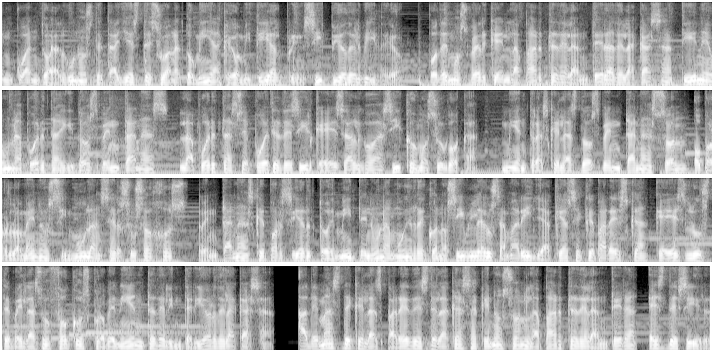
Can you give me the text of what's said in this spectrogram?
En cuanto a algunos detalles de su anatomía que omití al principio del vídeo, podemos ver que en la parte delantera de la casa tiene una puerta y dos ventanas, la puerta se puede decir que es algo así como su boca, mientras que las dos ventanas son, o por lo menos simulan ser sus ojos, ventanas que por cierto emiten una muy reconocible luz amarilla que hace que parezca que es luz de velas o focos proveniente del interior de la casa. Además de que las paredes de la casa que no son la parte delantera, es decir,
